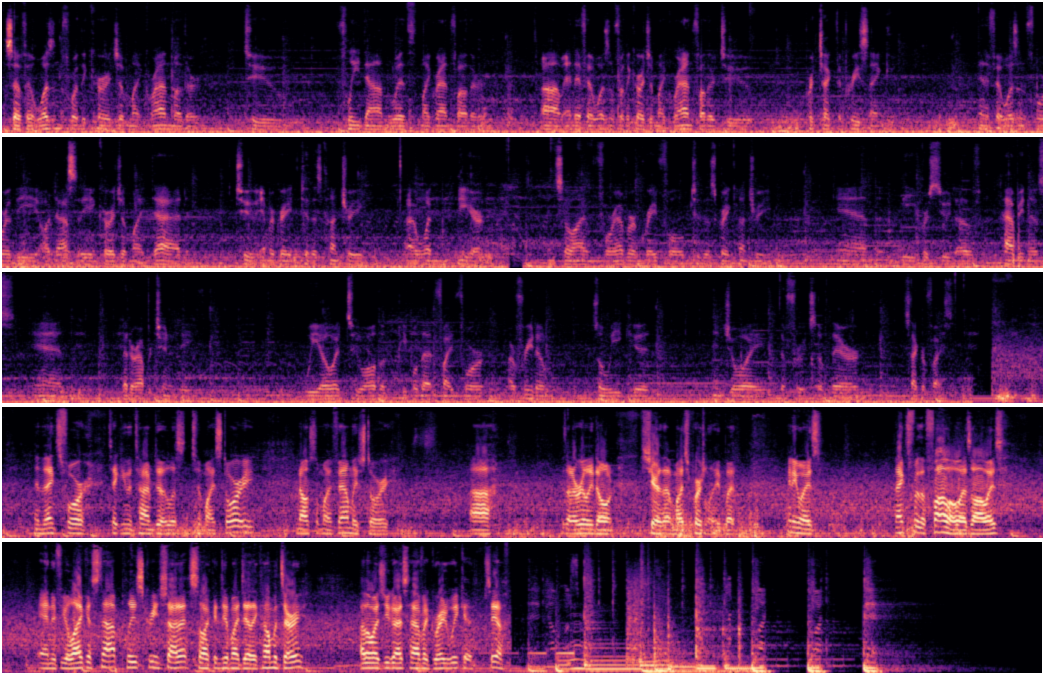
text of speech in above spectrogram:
So if it wasn't for the courage of my grandmother to flee down with my grandfather. Um, and if it wasn't for the courage of my grandfather to protect the precinct, and if it wasn't for the audacity and courage of my dad to immigrate to this country, I wouldn't be here. And so I'm forever grateful to this great country and the pursuit of happiness and better opportunity. We owe it to all the people that fight for our freedom so we could enjoy the fruits of their sacrifice. And thanks for taking the time to listen to my story and also my family story. Because uh, I really don't share that much personally. But, anyways, thanks for the follow as always. And if you like a snap, please screenshot it so I can do my daily commentary. Otherwise, you guys have a great weekend. See ya.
